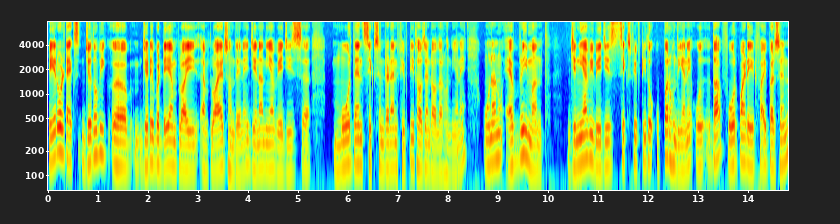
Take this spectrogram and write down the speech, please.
ਪੇਰੋਲ ਟੈਕਸ ਜਦੋਂ ਵੀ ਅ, ਜਿਹੜੇ ਵੱਡੇ EMPLOYE EMPLOYERS ਹੁੰਦੇ ਨੇ ਜਿਨ੍ਹਾਂ ਦੀਆਂ ਵੇਜਸ ਮੋਰ ਦੈਨ 650000 ਡਾਲਰ ਹੁੰਦੀਆਂ ਨੇ। ਉਹਨਾਂ ਨੂੰ ਐਵਰੀ ਮੰਥ ਜਿੰਨੀਆਂ ਵੀ ਵੇਜਸ 650 ਤੋਂ ਉੱਪਰ ਹੁੰਦੀਆਂ ਨੇ, ਉਹਦਾ 4.85%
